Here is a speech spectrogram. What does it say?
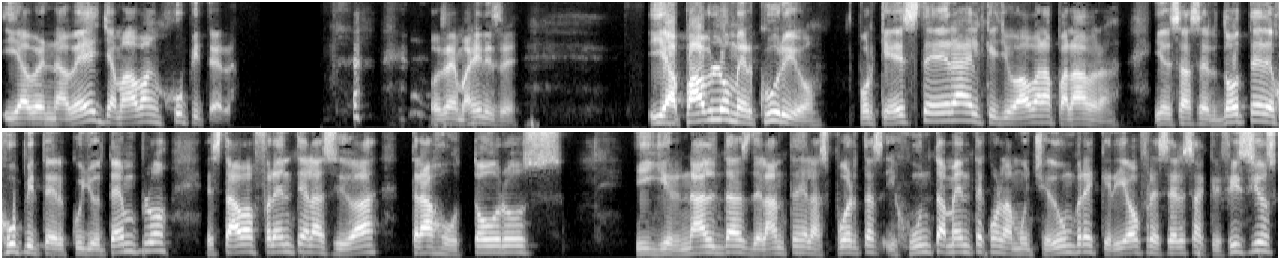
y a Bernabé llamaban Júpiter. O sea, imagínense. Y a Pablo Mercurio, porque este era el que llevaba la palabra. Y el sacerdote de Júpiter, cuyo templo estaba frente a la ciudad, trajo toros y guirnaldas delante de las puertas y juntamente con la muchedumbre quería ofrecer sacrificios.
